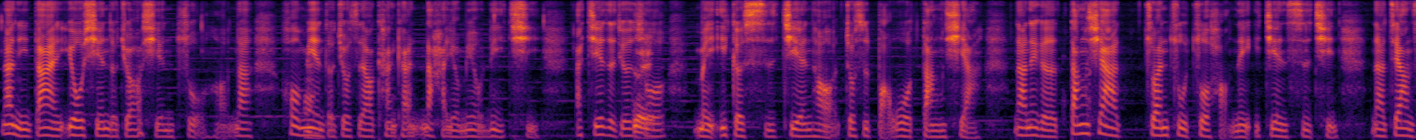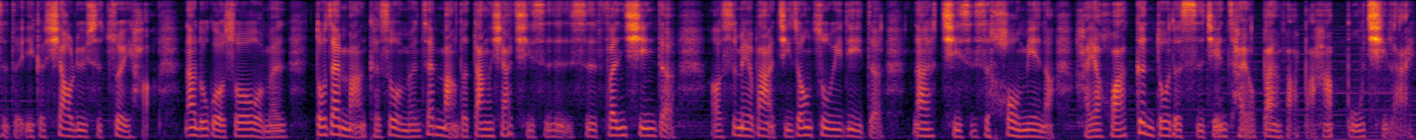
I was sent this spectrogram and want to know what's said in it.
那你当然优先的就要先做哈，那后面的就是要看看那还有没有力气啊。接着就是说每一个时间哈，就是把握当下，那那个当下。专注做好那一件事情，那这样子的一个效率是最好。那如果说我们都在忙，可是我们在忙的当下其实是分心的哦，是没有办法集中注意力的。那其实是后面呢还要花更多的时间才有办法把它补起来。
